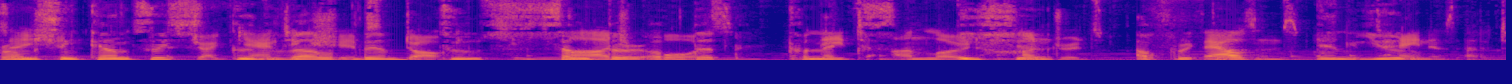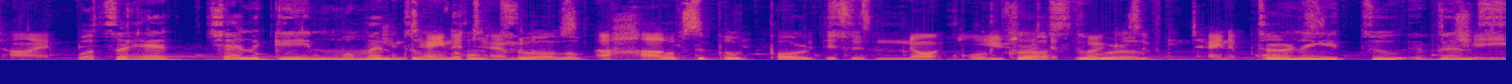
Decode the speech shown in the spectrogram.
promising countries to develop them to center of the connects to unload Asia, hundreds Africa, thousands of and Europe. at a time. What's ahead? China gained momentum Container control of multiple ports, this is not across the the world, of container ports. turning it to events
